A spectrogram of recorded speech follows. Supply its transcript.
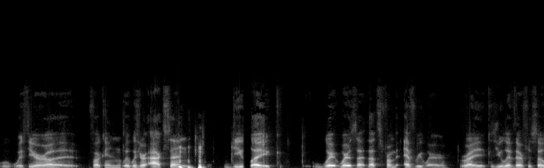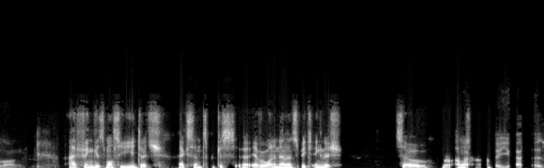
with your uh fucking with, with your accent, do you like where where's that? That's from everywhere, right? Because you live there for so long. I think it's mostly Dutch accent because uh, everyone in Netherlands speaks English. So, well, almost. So you got the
